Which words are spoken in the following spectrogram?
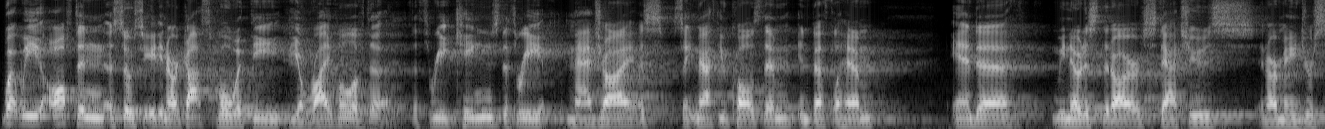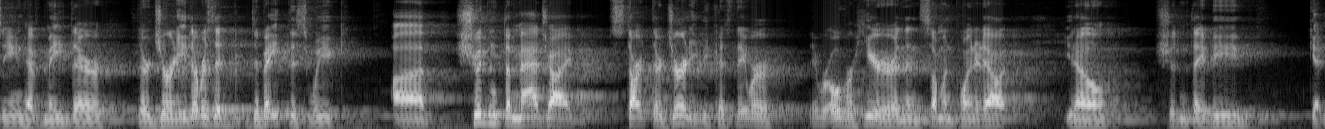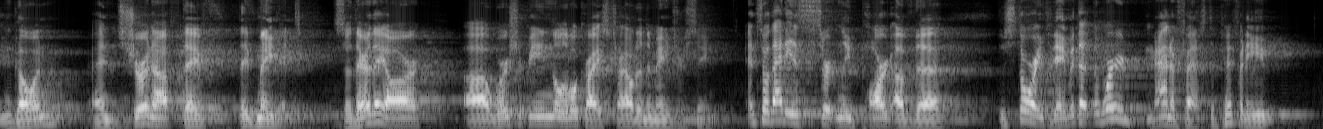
what we often associate in our gospel with the, the arrival of the, the three kings, the three magi, as St. Matthew calls them, in Bethlehem. And uh, we notice that our statues in our manger scene have made their their journey. There was a debate this week. Uh, shouldn't the Magi start their journey because they were they were over here, and then someone pointed out, you know, shouldn't they be getting going? And sure enough, they've they've made it. So there they are, uh, worshiping the little Christ child in the manger scene. And so that is certainly part of the the story today. But the, the word manifest, epiphany,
